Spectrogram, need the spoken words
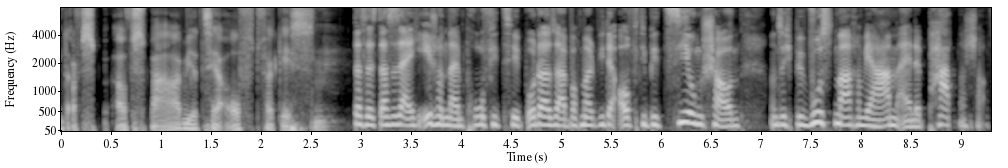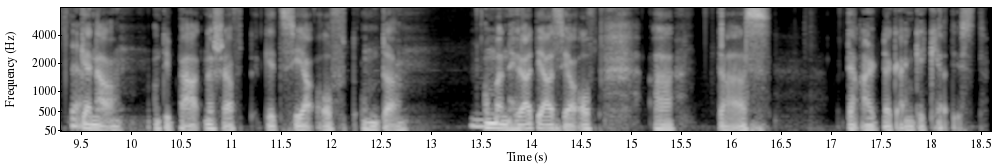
und aufs, aufs Paar wird sehr oft vergessen. Das heißt, das ist eigentlich eh schon dein Profi-Tipp, oder? Also einfach mal wieder auf die Beziehung schauen und sich bewusst machen, wir haben eine Partnerschaft. Ja. Genau. Und die Partnerschaft geht sehr oft unter. Und man hört ja sehr oft, äh, dass der Alltag eingekehrt ist.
